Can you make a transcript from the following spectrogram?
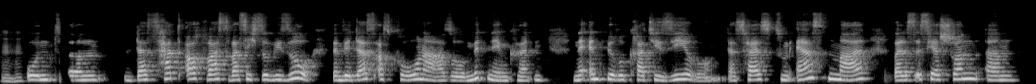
Mhm. Und ähm, das hat auch was, was ich sowieso, wenn wir das aus Corona so mitnehmen könnten, eine Entbürokratisierung. Das heißt zum ersten Mal, weil es ist ja schon, ähm,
